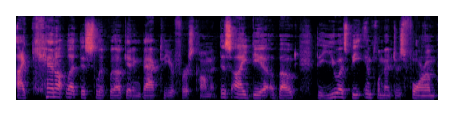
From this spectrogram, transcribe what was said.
I cannot let this slip without getting back to your first comment. This idea about the USB Implementers Forum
